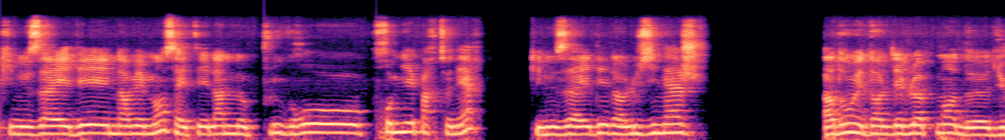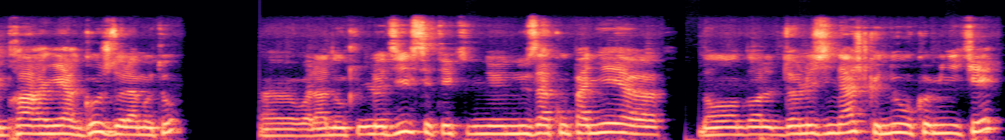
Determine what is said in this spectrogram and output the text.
qui nous a aidé énormément. Ça a été l'un de nos plus gros premiers partenaires qui nous a aidé dans l'usinage, pardon, et dans le développement du bras arrière gauche de la moto. Euh, voilà, donc le deal, c'était qu'il nous- euh, dans, dans, dans l'usinage que nous on communiquait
